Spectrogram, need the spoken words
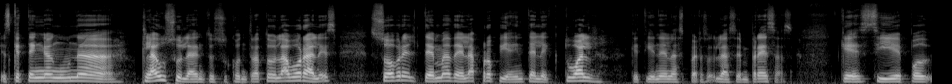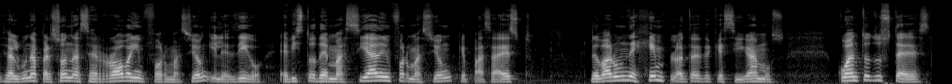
es que tengan una cláusula entre sus contratos laborales sobre el tema de la propiedad intelectual que tienen las, las empresas. Que si, alguna persona se roba información, y les digo, he visto demasiada información que pasa esto. Les voy a dar un ejemplo antes de que sigamos. ¿Cuántos de ustedes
